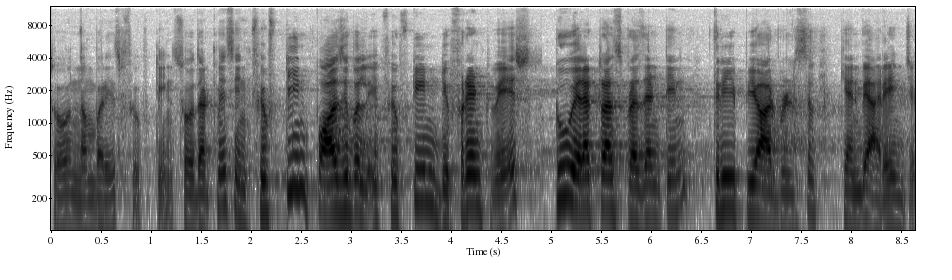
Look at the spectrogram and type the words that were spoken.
so number is 15. So that means in 15 possible 15 different ways 2 electrons present in 3 p orbitals can be arranged.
